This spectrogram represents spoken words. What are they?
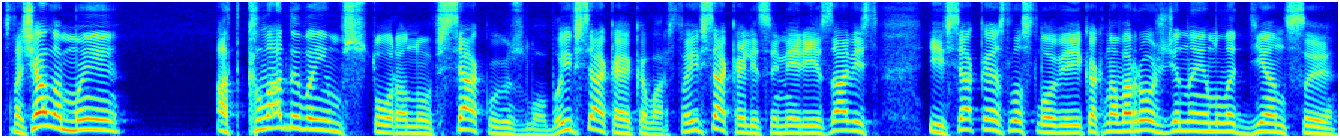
Сначала мы откладываем в сторону всякую злобу, и всякое коварство, и всякое лицемерие, и зависть, и всякое злословие, и как новорожденные младенцы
